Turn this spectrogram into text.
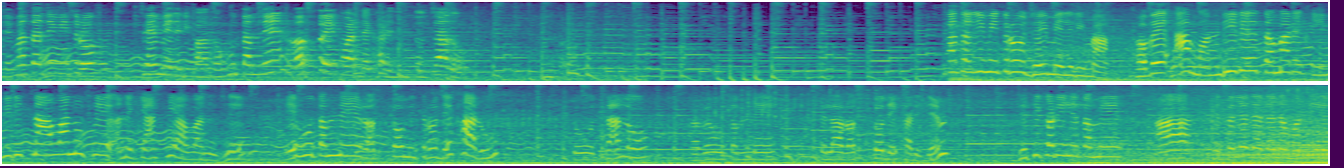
જય માતાજી મિત્રો. જય મેલડી માં. તો હું તમને રસ્તો એકવાર દેખાડી દઉં. તો ચાલો. માતાજી મિત્રો, જય મેલરીમાં હવે આ મંદિરે તમારે કેવી રીતના આવવાનું છે અને ક્યાંથી આવવાનું છે એ હું તમને રસ્તો મિત્રો દેખાડું. તો ચાલો, હવે હું તમને પેલા રસ્તો દેખાડી દેમ જેથી કરીને તમે આ ખેતલિયા દાદાના મંદિરે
